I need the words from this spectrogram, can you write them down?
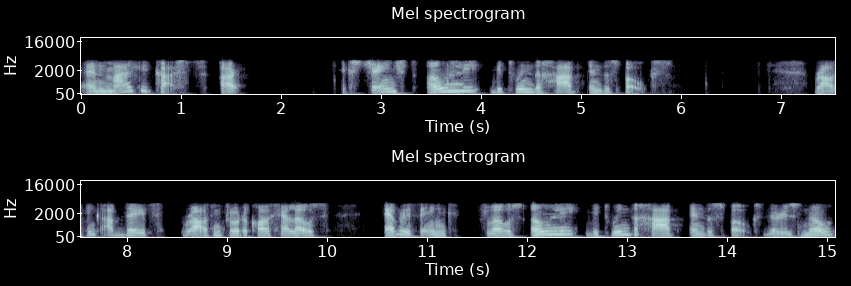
And multicasts are exchanged only between the hub and the spokes. Routing updates, routing protocol hellos, everything flows only between the hub and the spokes. There is no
